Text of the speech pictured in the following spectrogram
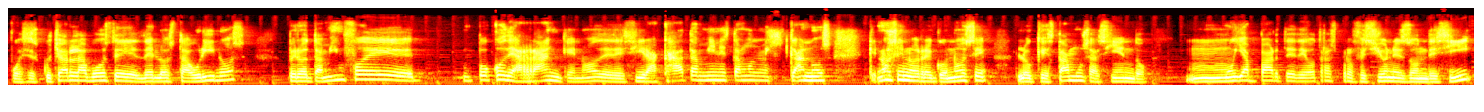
pues escuchar la voz de, de los taurinos, pero también fue un poco de arranque, ¿no? De decir, acá también estamos mexicanos, que no se nos reconoce lo que estamos haciendo. Muy aparte de otras profesiones donde sí,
